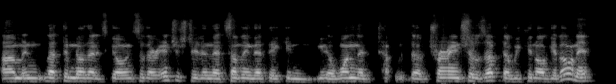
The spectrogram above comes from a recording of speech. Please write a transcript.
um, and let them know that it's going. So they're interested in that something that they can, you know, when the, t- the train shows up that we can all get on it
